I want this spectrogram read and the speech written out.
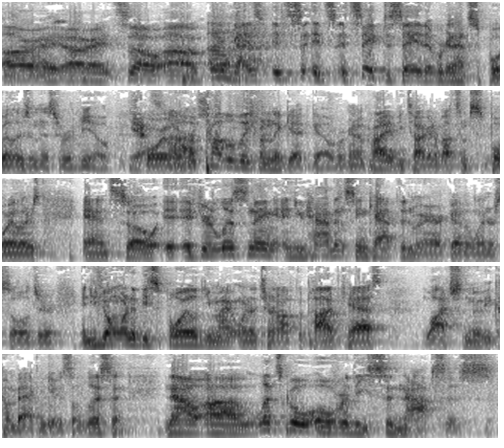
All right, all right. So, um, guys, it's it's it's safe to say that we're gonna have spoilers in this review. Yes. Uh, Spoilers. probably from the get go. We're going to probably be talking about some spoilers. And so, i- if you're listening and you haven't seen Captain America: The Winter Soldier, and you don't want to be spoiled, you might want to turn off the podcast, watch the movie, come back, and give us a listen. Now, uh, let's go over the synopsis.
